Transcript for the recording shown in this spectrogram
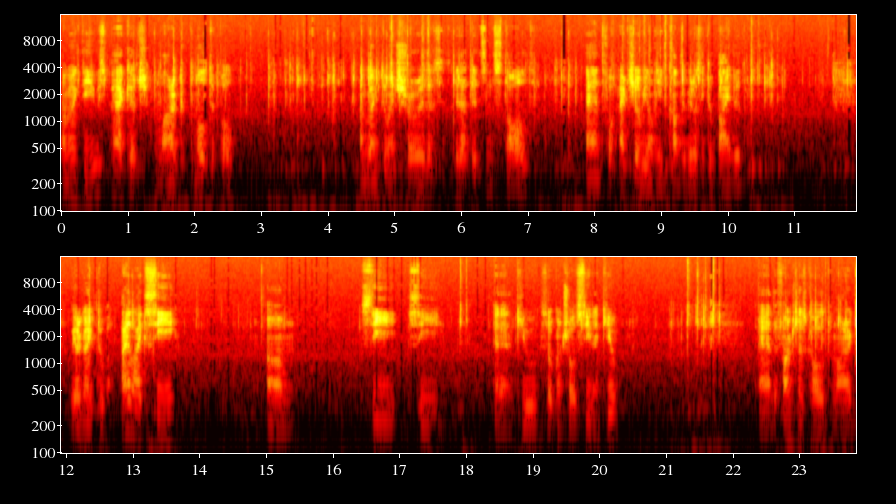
I'm going to use package mark multiple. I'm going to ensure that, that it's installed. And for actually we don't need contributors, need to bind it. We are going to, I like C, um, C, C, and then Q, so control C then Q and the function is called mark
